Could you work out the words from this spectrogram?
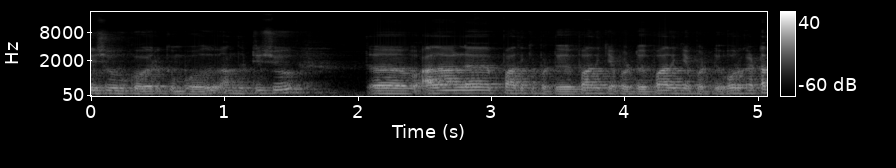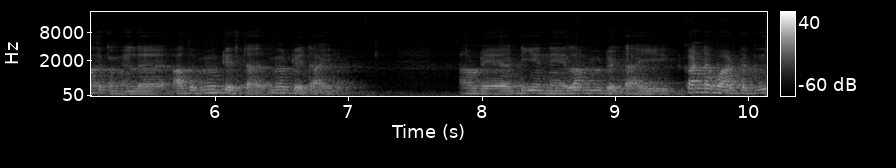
டிஷ்யூக்கோ இருக்கும்போது அந்த டிஷ்யூ அதால் பாதிக்கப்பட்டு பாதிக்கப்பட்டு பாதிக்கப்பட்டு ஒரு கட்டத்துக்கு மேலே அது மியூட்டேஸ்ட் மியூட்டேட் ஆகிடும் அதனுடைய டிஎன்ஏ எல்லாம் மியூட்டேட் ஆகி கண்ட பாட்டுக்கு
